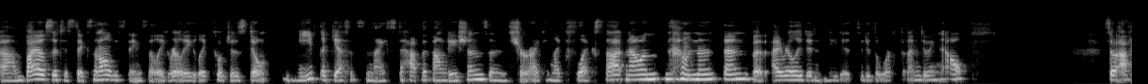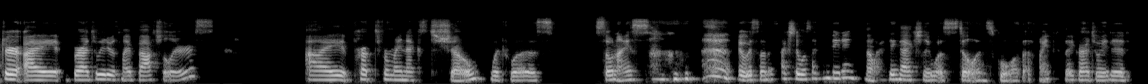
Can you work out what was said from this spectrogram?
um, biostatistics and all these things that like really like coaches don't need. Like, yes, it's nice to have the foundations and sure I can like flex that now and now and then, then but I really didn't need it to do the work that I'm doing now. So after I graduated with my bachelor's, I prepped for my next show, which was so nice. it was. Actually, was I competing? No, I think I actually was still in school at that point. I graduated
